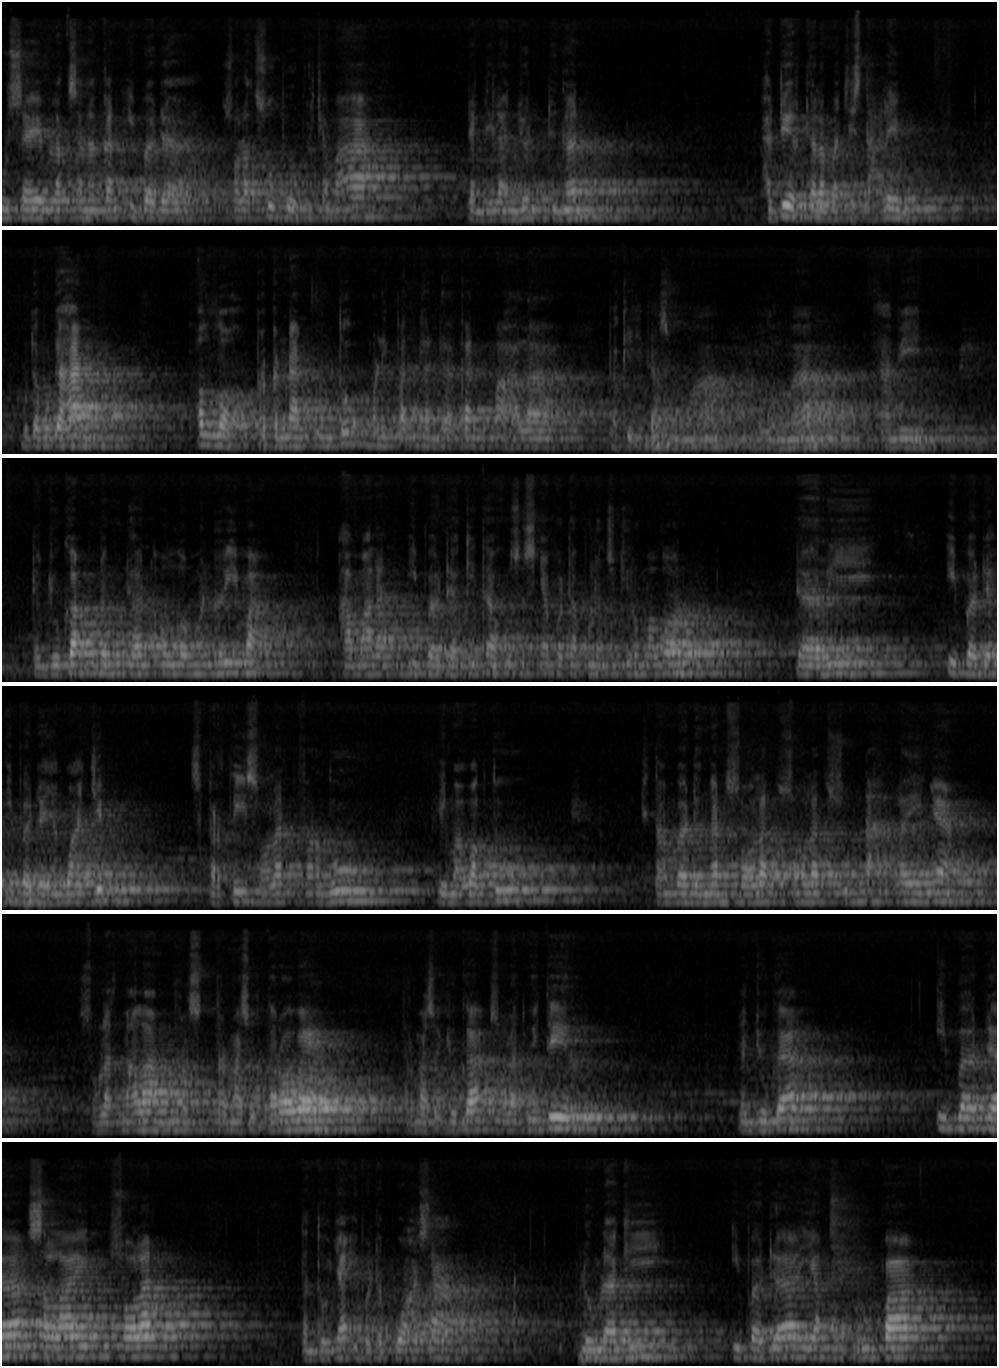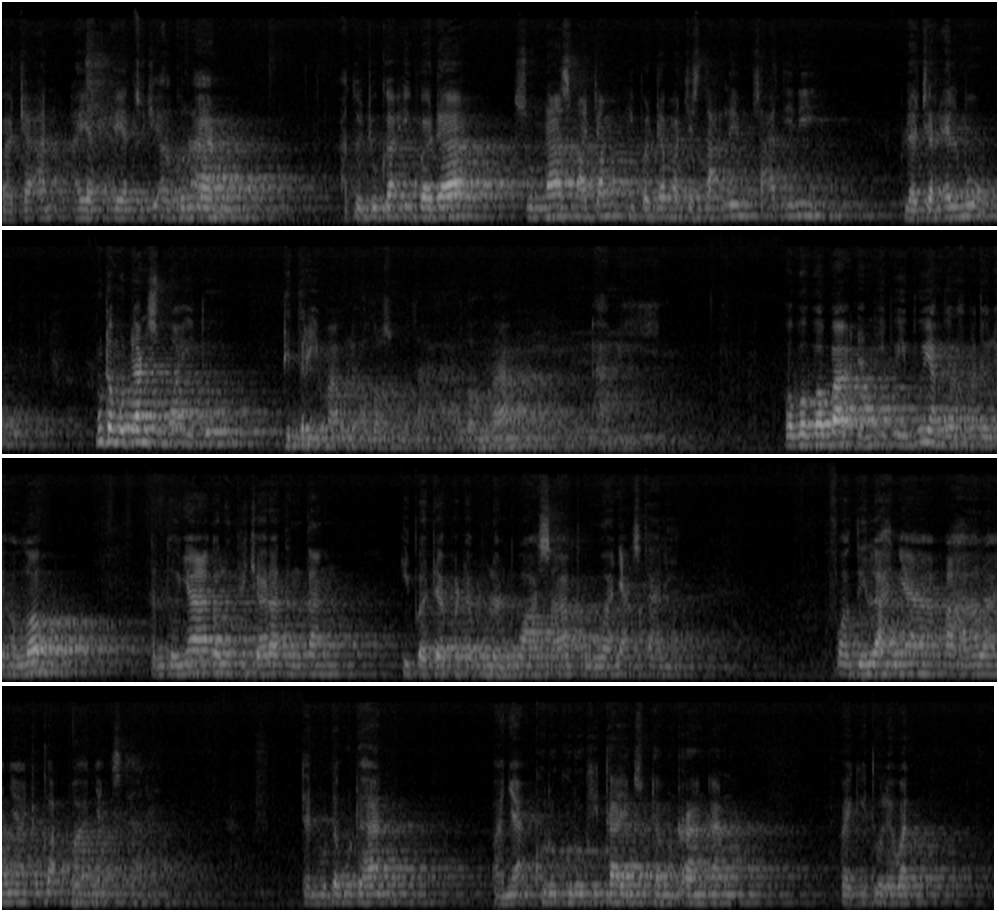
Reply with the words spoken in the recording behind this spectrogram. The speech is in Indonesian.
usai melaksanakan ibadah sholat subuh berjamaah dan dilanjut dengan hadir dalam majlis taklim. Mudah-mudahan Allah berkenan untuk melipat gandakan pahala bagi kita semua. Allahumma amin. Dan juga mudah-mudahan Allah menerima amalan ibadah kita khususnya pada bulan suci Ramadan dari ibadah-ibadah yang wajib seperti sholat fardu lima waktu ditambah dengan sholat-sholat sunnah lainnya. Sholat malam termasuk taraweh termasuk juga sholat witir. Dan juga ibadah selain sholat tentunya ibadah puasa. Belum lagi ibadah yang berupa bacaan ayat-ayat suci Al-Quran atau juga ibadah sunnah semacam ibadah majlis taklim saat ini belajar ilmu. Mudah-mudahan semua itu diterima oleh Allah SWT Allahumma Bapak-bapak dan ibu-ibu yang dirahmati oleh Allah, tentunya kalau bicara tentang ibadah pada bulan puasa banyak sekali. Fadilahnya, pahalanya juga banyak sekali. Dan mudah-mudahan banyak guru-guru kita yang sudah menerangkan baik itu lewat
